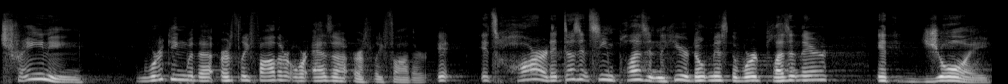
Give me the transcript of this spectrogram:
training, working with an earthly father or as an earthly father. It, it's hard. It doesn't seem pleasant. And here, don't miss the word pleasant there. It's joy.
